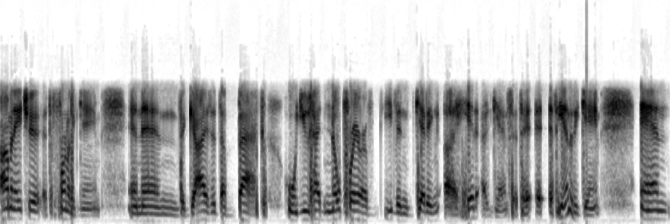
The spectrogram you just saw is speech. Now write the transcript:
dominate you at the front of the game, and then the guys at the back who you had no prayer of even getting a hit against at the at the end of the game, and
